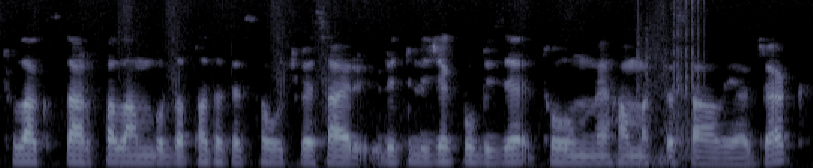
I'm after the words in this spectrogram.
flaxlar falan burada patates, havuç vesaire üretilecek. Bu bize tohum ve ham madde sağlayacak.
